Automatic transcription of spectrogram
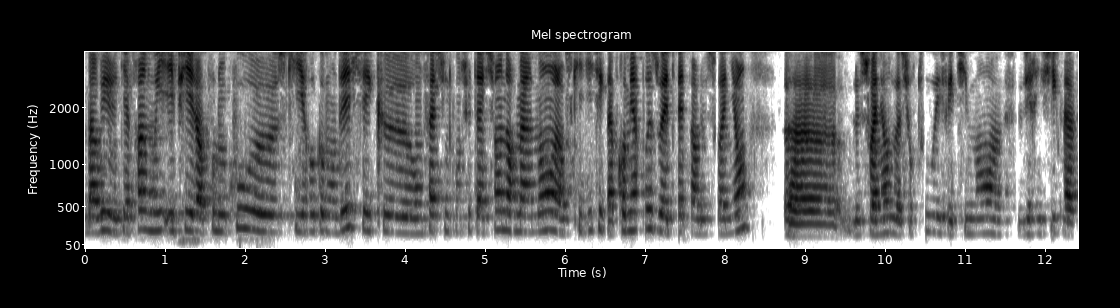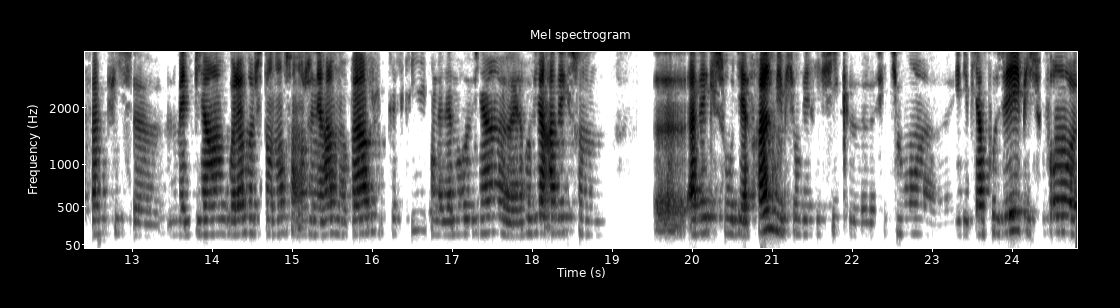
bah oui, le diaphragme, oui. Et puis alors pour le coup, euh, ce qui est recommandé, c'est que on fasse une consultation normalement. Alors ce qu'il dit, c'est que la première pause doit être faite par le soignant. Euh, le soignant doit surtout effectivement euh, vérifier que la femme puisse le mettre bien. Voilà, moi j'ai tendance, en général, on en parle, je prescris. Quand la dame revient, elle revient avec son avec son diaphragme et puis on vérifie que effectivement il est bien posé. Et puis souvent, euh,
